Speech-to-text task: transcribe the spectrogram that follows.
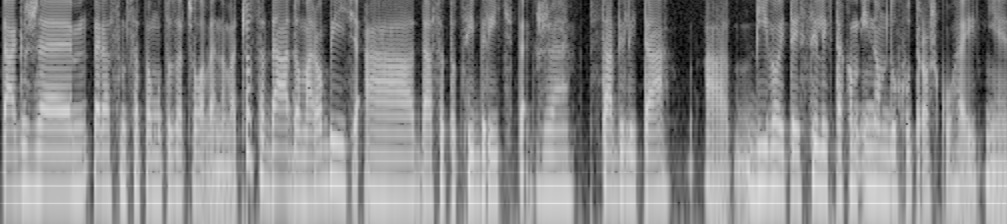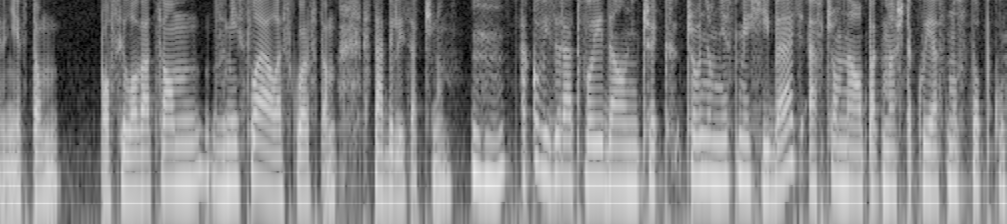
Takže teraz som sa tomuto začala venovať. Čo sa dá doma robiť a dá sa to cibriť, takže stabilita a vývoj tej sily v takom inom duchu trošku, hej, nie, nie v tom posilovacom zmysle, ale skôr v tom stabilizačnom. Uh-huh. Ako vyzerá tvoj jedálniček? Čo v ňom nesmie chýbať a v čom naopak máš takú jasnú stopku?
